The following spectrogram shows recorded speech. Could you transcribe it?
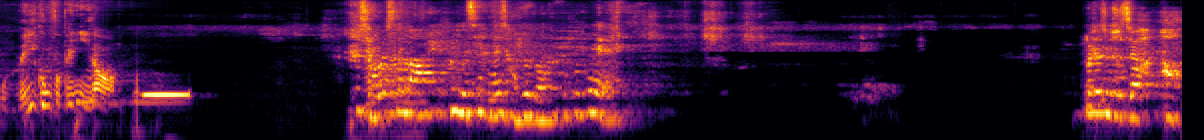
我没工夫陪你闹。是小若曦吗？你母亲还在抢这种不付费。我这就去交。好。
